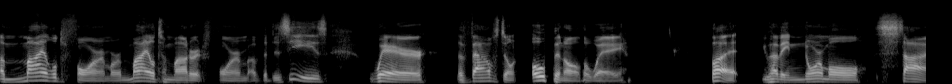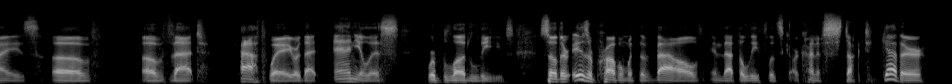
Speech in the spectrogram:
a, mild form or mild to moderate form of the disease where the valves don't open all the way, but you have a normal size of, of that pathway or that annulus where blood leaves. So there is a problem with the valve in that the leaflets are kind of stuck together,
